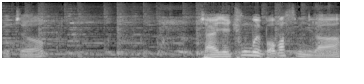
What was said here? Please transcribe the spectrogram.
됐죠? 자 이제 충분히 뽑았습니다.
